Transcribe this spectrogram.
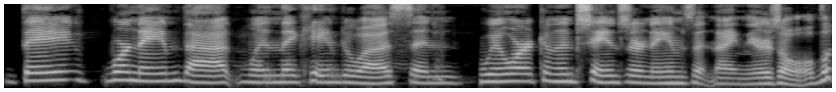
they were named that when they came to us, and we weren't going to change their names at nine years old.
